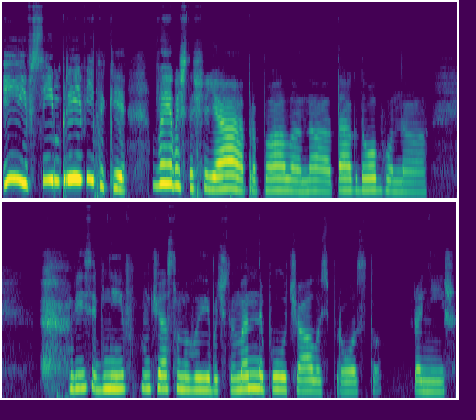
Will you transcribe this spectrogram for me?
І всім привітики! Вибачте, що я пропала на так довго, на 8 днів. Ну, чесно, ну вибачте, в мене не вийшло просто раніше.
